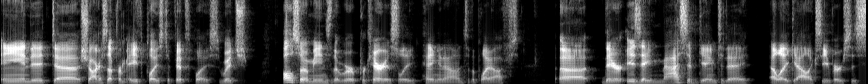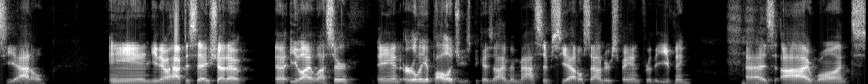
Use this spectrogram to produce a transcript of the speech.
And it uh, shot us up from eighth place to fifth place, which also means that we're precariously hanging on to the playoffs. Uh, there is a massive game today LA Galaxy versus Seattle. And, you know, I have to say, shout out uh, Eli Lesser and early apologies because I'm a massive Seattle Sounders fan for the evening, as I want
